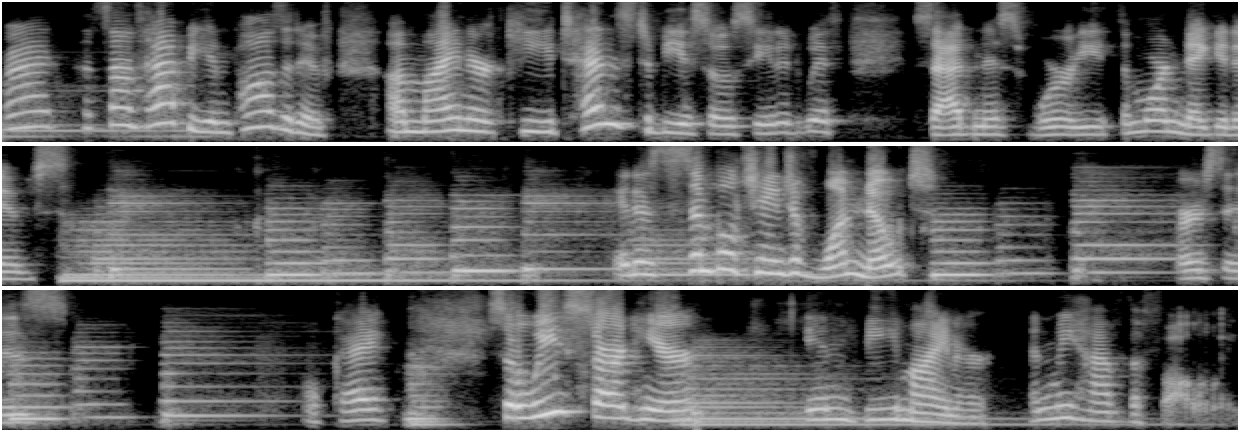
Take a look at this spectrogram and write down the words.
Right? That sounds happy and positive. A minor key tends to be associated with sadness, worry, the more negatives. It is a simple change of one note versus, okay? So we start here in B minor and we have the following.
